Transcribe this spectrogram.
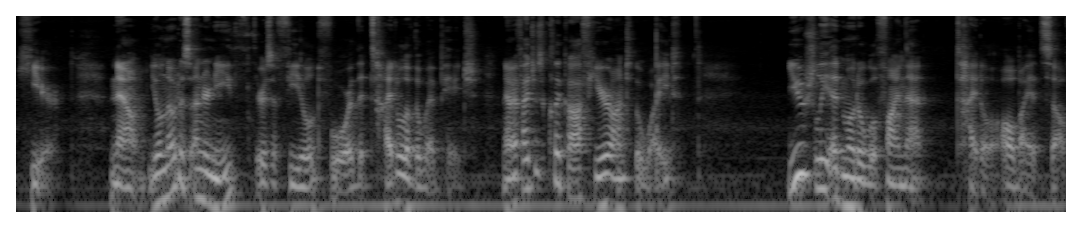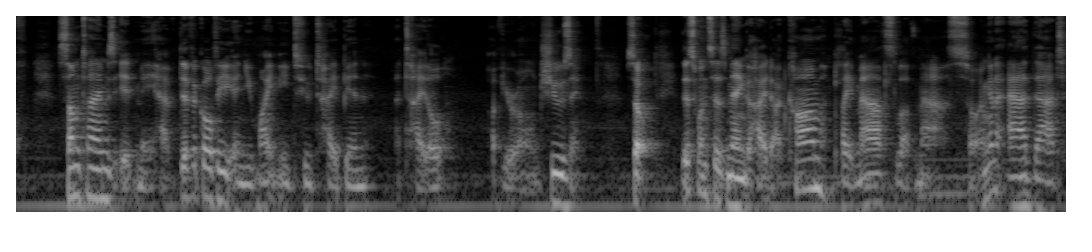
here. Now you'll notice underneath there's a field for the title of the web page. Now if I just click off here onto the white, usually Edmodo will find that title all by itself. Sometimes it may have difficulty and you might need to type in a title of your own choosing. So this one says mangahigh.com, play maths, love maths. So I'm going to add that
